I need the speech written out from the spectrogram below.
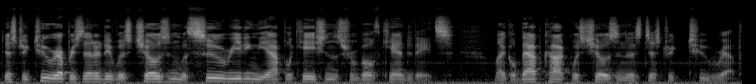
District 2 representative was chosen with Sue reading the applications from both candidates. Michael Babcock was chosen as District 2 rep.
